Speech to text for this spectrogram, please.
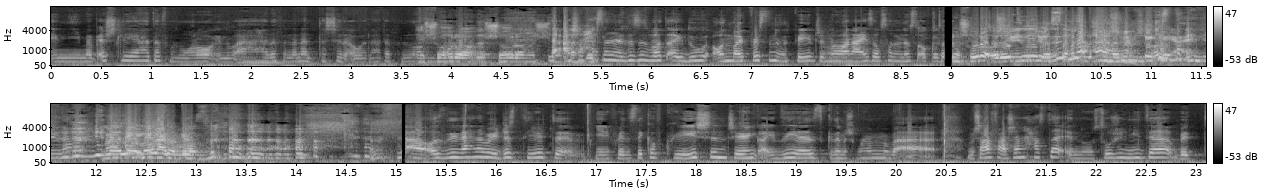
إني ما بقاش ليا هدف من وراه إنه بقى هدف إن أنا انتشر أو الهدف إن أنا الشهرة الشهرة مش لا عشان حاسة إن this is what I do on my personal page إن هو أنا عايزة أوصل للناس أكتر. مشهوره already بس إحنا مش محتاجة يعني. لا لا لا. قصدي إن إحنا we're just here to يعني for the sake of creation sharing ideas كده مش مهم بقى. مش عارفة عشان حاسة إنه السوشيال ميديا بت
